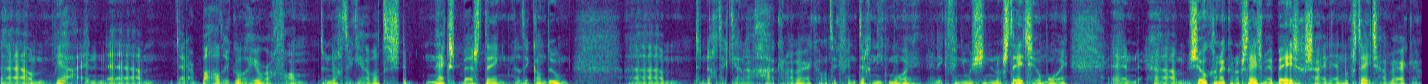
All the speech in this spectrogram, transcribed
Um, ja, en uh, ja, daar baalde ik wel heel erg van. Toen dacht ik, ja, wat is de next best thing dat ik kan doen? Um, toen dacht ik, ja, dan ga ik eraan werken, want ik vind techniek mooi en ik vind die machine nog steeds heel mooi. En zo kan ik er nog steeds mee bezig zijn en nog steeds aan werken.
